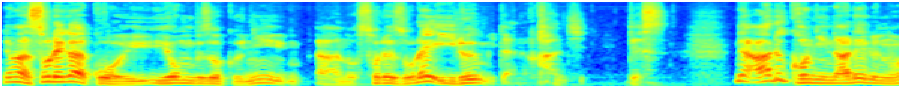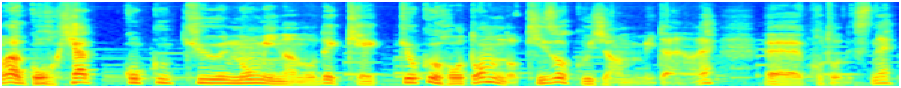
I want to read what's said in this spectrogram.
でまあそれがこう4部族にあのそれぞれいるみたいな感じです。でアルコになれるのは500国級のみなので結局ほとんど貴族じゃんみたいなね、えー、ことですね。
